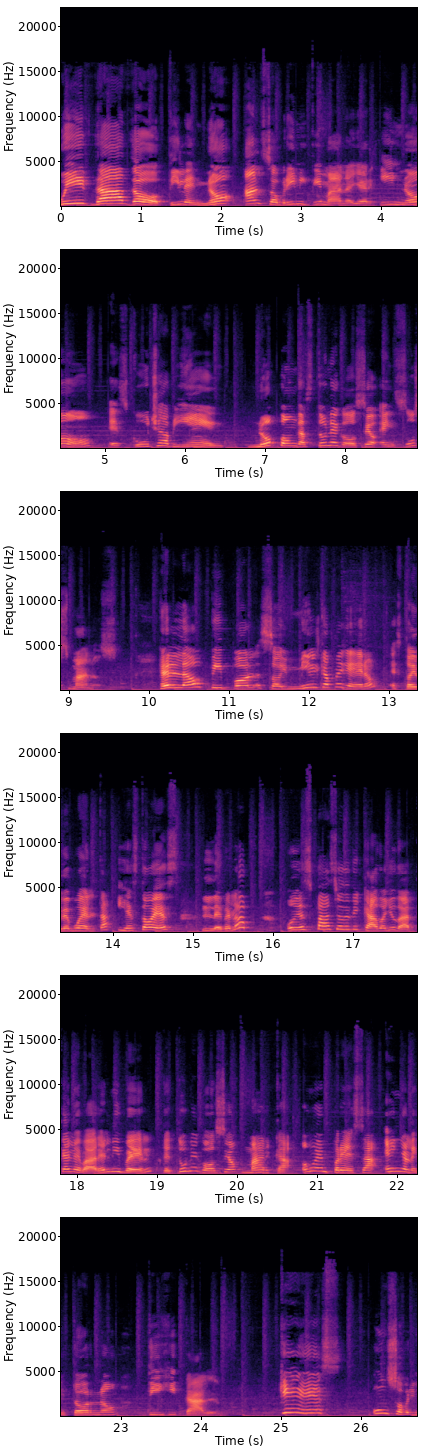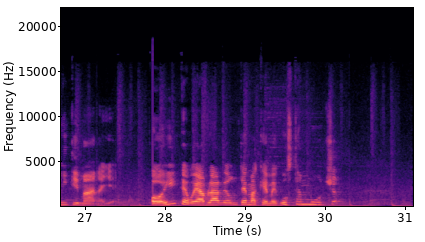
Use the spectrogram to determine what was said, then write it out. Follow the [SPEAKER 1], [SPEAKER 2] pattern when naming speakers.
[SPEAKER 1] Cuidado, dile no al Sobrinity Manager y no, escucha bien, no pongas tu negocio en sus manos. Hello people, soy Milka Peguero, estoy de vuelta y esto es Level Up, un espacio dedicado a ayudarte a elevar el nivel de tu negocio, marca o empresa en el entorno digital. ¿Qué es un Sobrinity Manager? Hoy te voy a hablar de un tema que me gusta mucho,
